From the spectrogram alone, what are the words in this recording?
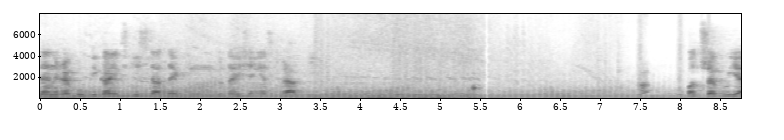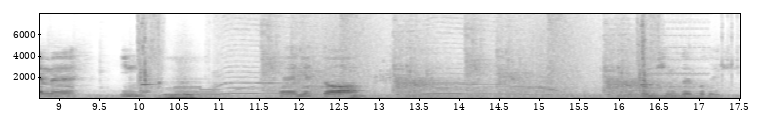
ten republikański statek tutaj się nie sprawdzi. Potrzebujemy inne. E, nie to. Musimy sobie podejść.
